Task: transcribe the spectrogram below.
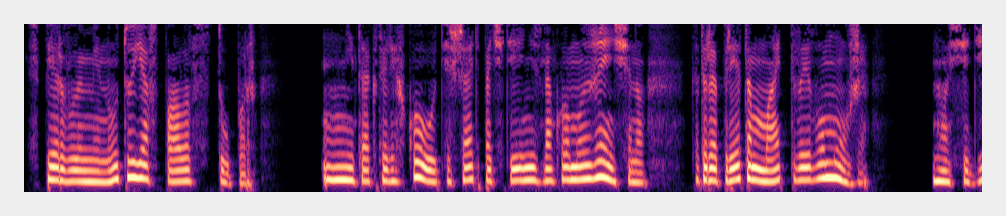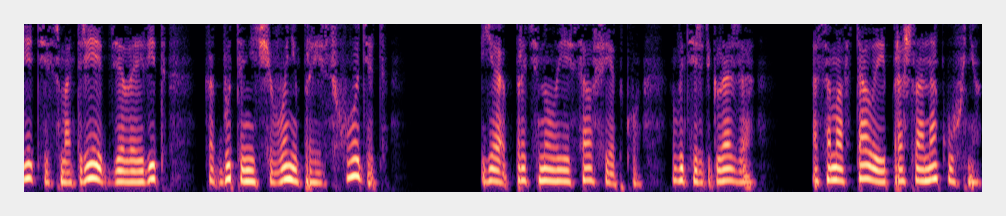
В первую минуту я впала в ступор. Не так-то легко утешать почти незнакомую женщину, которая при этом мать твоего мужа. Но сидеть и смотреть, делая вид, как будто ничего не происходит — я протянула ей салфетку, вытереть глаза. а сама встала и прошла на кухню.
